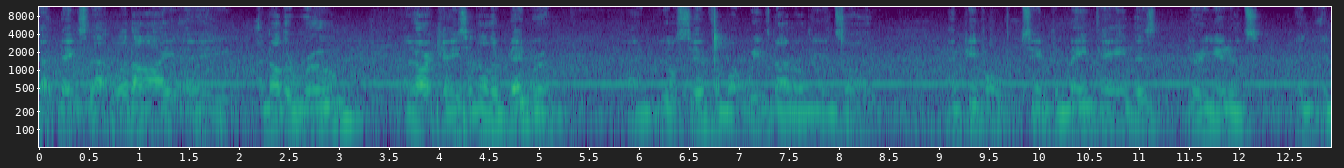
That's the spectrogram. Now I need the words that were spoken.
that makes that lanai a, another room, in our case, another bedroom. And you'll see it from what we've done on the inside. And people seem to maintain this, their units in, in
